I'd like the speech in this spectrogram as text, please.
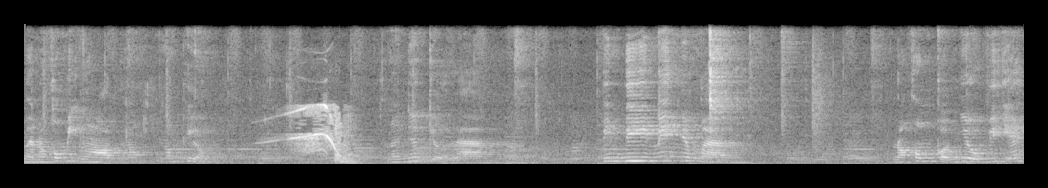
Mà nó không bị ngọt nó nó kiểu nó như kiểu là bim bim ấy nhưng mà nó không có nhiều vị ấy.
